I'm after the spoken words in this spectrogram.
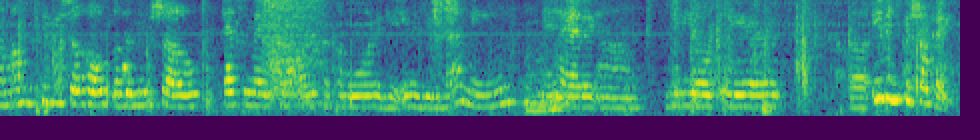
Um, I'm the TV show host of the new show. Estimated some artists to come on and get interviewed by me and had um, videos aired. Uh, even you can showcase.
